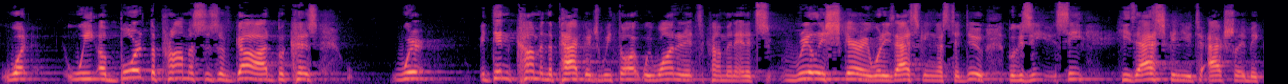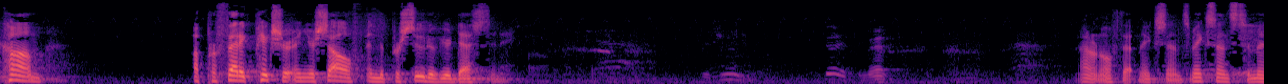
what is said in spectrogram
what we abort the promises of God because we're, it didn't come in the package we thought we wanted it to come in, and it's really scary what he's asking us to do because, he, see, he's asking you to actually become a prophetic picture in yourself in the pursuit of your destiny. I don't know if that makes sense. It makes sense to me.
